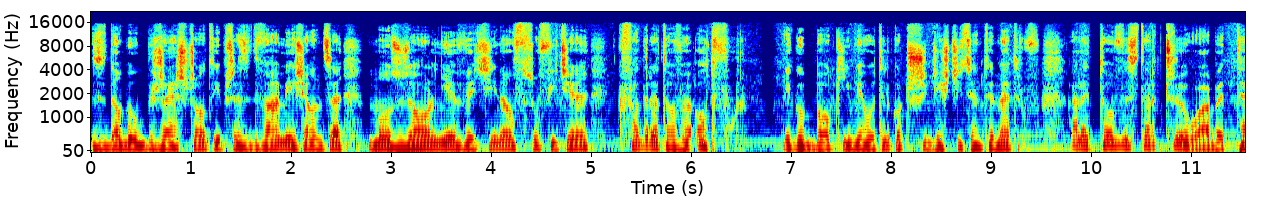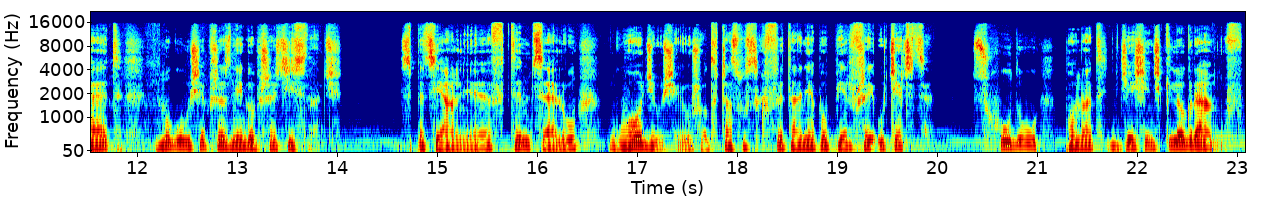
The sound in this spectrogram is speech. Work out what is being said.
zdobył brzeszczot i przez dwa miesiące mozolnie wycinał w suficie kwadratowy otwór. Jego boki miały tylko 30 centymetrów, ale to wystarczyło, aby Ted mógł się przez niego przecisnąć. Specjalnie w tym celu głodził się już od czasu schwytania po pierwszej ucieczce. Schudł ponad 10 kilogramów.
